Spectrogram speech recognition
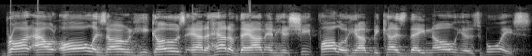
brought out all His own, He goes ahead of them, and His sheep follow Him because they know His voice.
